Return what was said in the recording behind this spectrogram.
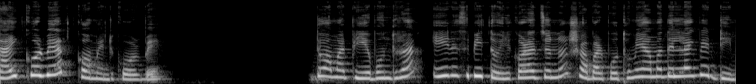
লাইক করবে আর কমেন্ট করবে। তো আমার প্রিয় বন্ধুরা, এই রেসিপি তৈরি করার জন্য সবার প্রথমে আমাদের লাগবে ডিম।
